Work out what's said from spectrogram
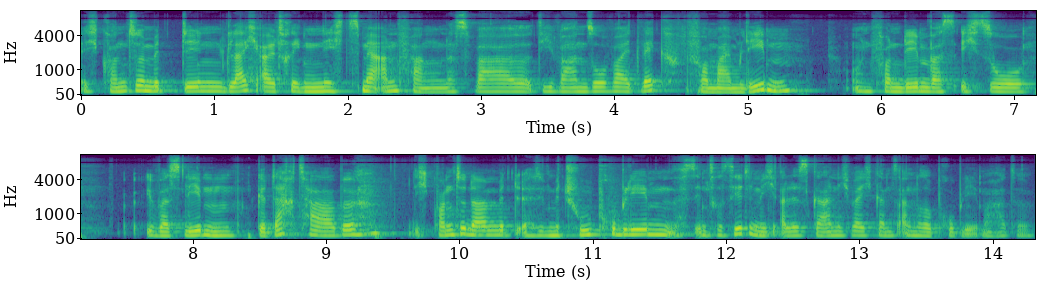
Ich konnte mit den Gleichaltrigen nichts mehr anfangen. Das war, die waren so weit weg von meinem Leben und von dem, was ich so übers Leben gedacht habe. Ich konnte da mit, also mit Schulproblemen, das interessierte mich alles gar nicht, weil ich ganz andere Probleme hatte.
